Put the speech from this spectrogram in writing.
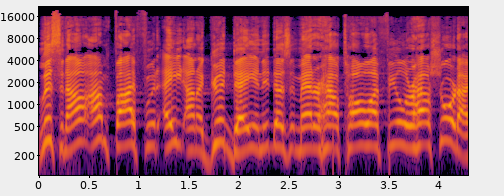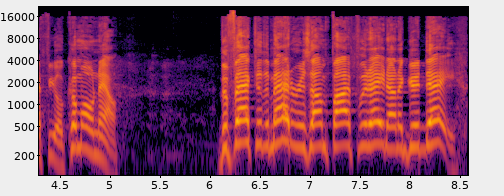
Listen, I'm five foot eight on a good day, and it doesn't matter how tall I feel or how short I feel. Come on now. The fact of the matter is, I'm five foot eight on a good day.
